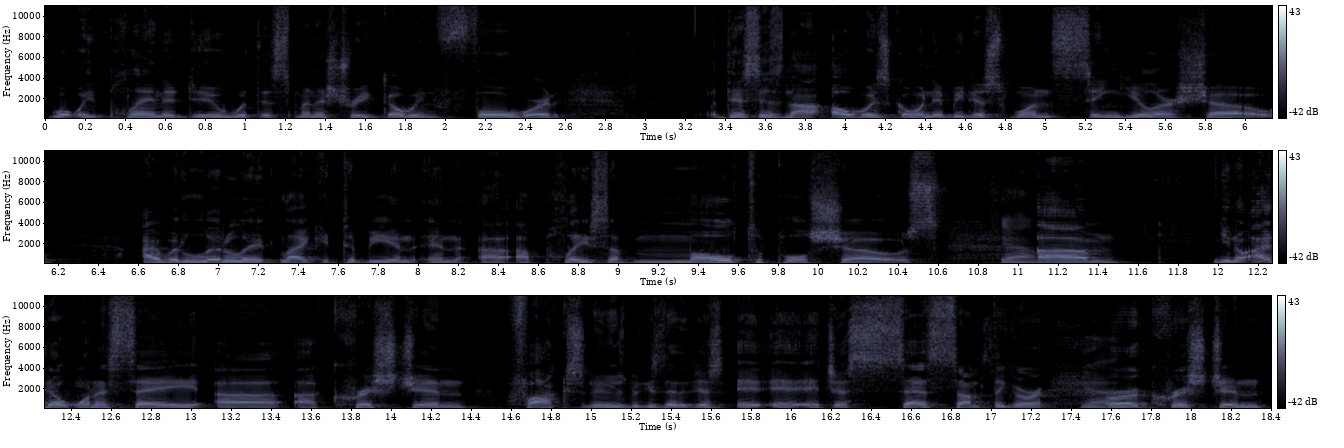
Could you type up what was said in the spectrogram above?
what we plan to do with this ministry going forward this is not always going to be just one singular show. I would literally like it to be in, in a, a place of multiple shows. Yeah. Um, you know, I don't want to say uh, a Christian Fox News because it just it, it just says something, or yeah. or a Christian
